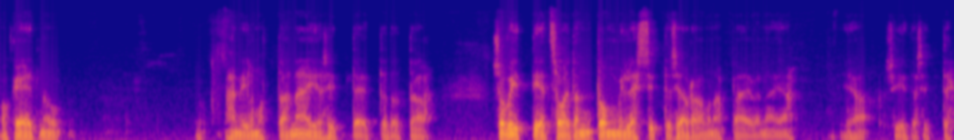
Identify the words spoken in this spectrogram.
okei, okay, että no, hän ilmoittaa näin ja sitten, että tota, sovittiin, että soitan Tommille sitten seuraavana päivänä ja, ja siitä sitten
